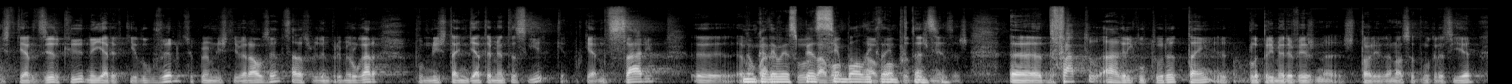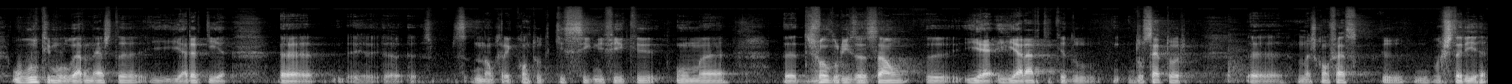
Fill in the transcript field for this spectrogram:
isto quer dizer que, na hierarquia do Governo, se o Primeiro-Ministro estiver ausente, será subido em primeiro lugar, o Ministro está imediatamente a seguir, é porque é necessário. Uh, Nunca deu esse peso simbólico da importância. Uh, de facto, a agricultura tem, pela primeira vez na história da nossa democracia, o último lugar nesta hierarquia. não creio, contudo, que isso signifique uma desvalorização hierárquica do, do setor. Uh, mas confesso que gostaria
